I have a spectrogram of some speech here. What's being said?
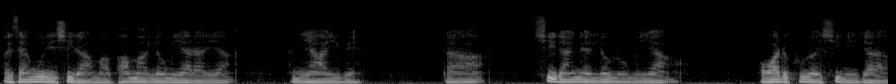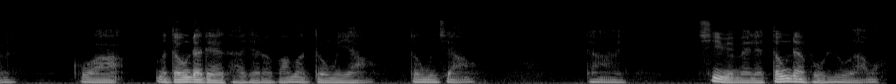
ပိုက်ဆိုင်မှုတွေရှိတာမှဘာမှလုပ်မရတာတွေကအများကြီးပဲဒါရှိတိုင်းနဲ့လုပ်လို့မရဘဝတစ်ခုတော့ရှိနေကြတာပဲကိုကမတုံးတတ်တဲ့အခါကျတော့ဘာမှတုံးမရအောင်တုံးမကြအောင်ဒါရှိပေမဲ့လည်းတုံးတတ်ဖို့လိုတာပေါ့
